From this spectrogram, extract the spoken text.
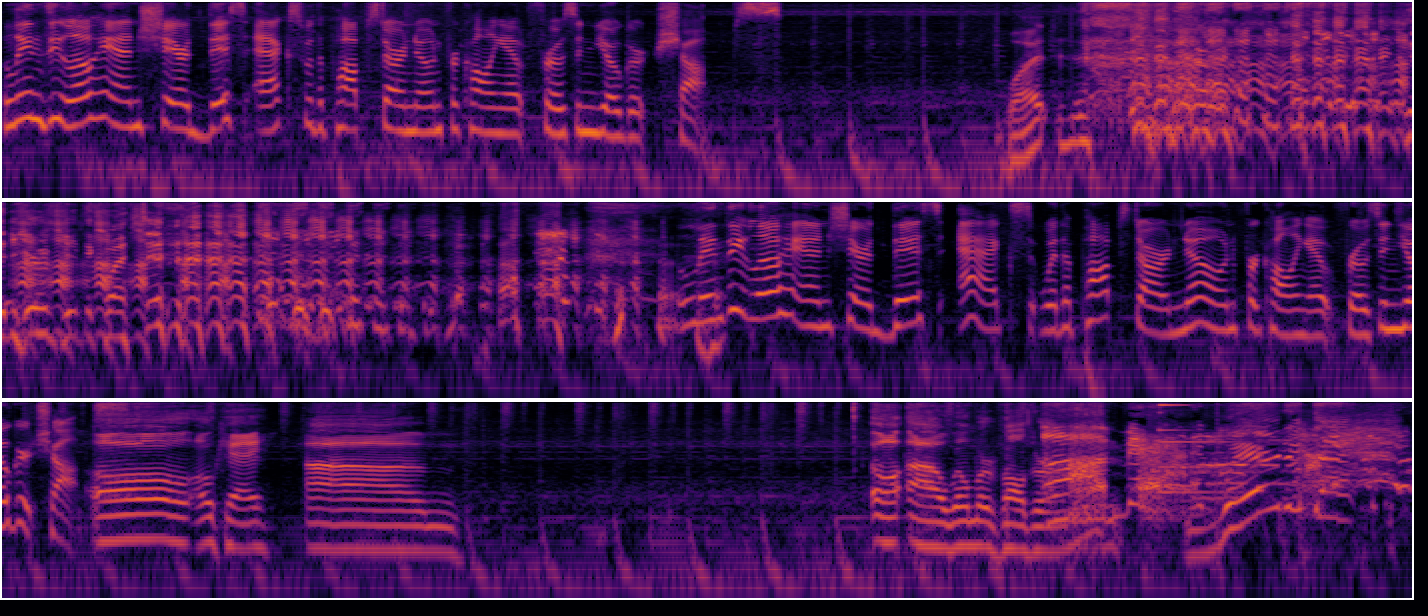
Lindsay Lohan shared this ex with a pop star known for calling out frozen yogurt shops. What? Could you repeat the question? Lindsay Lohan shared this ex with a pop star known for calling out frozen yogurt shops. oh, okay. Um. Oh, uh, Wilmer Valderrama. Where did that?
